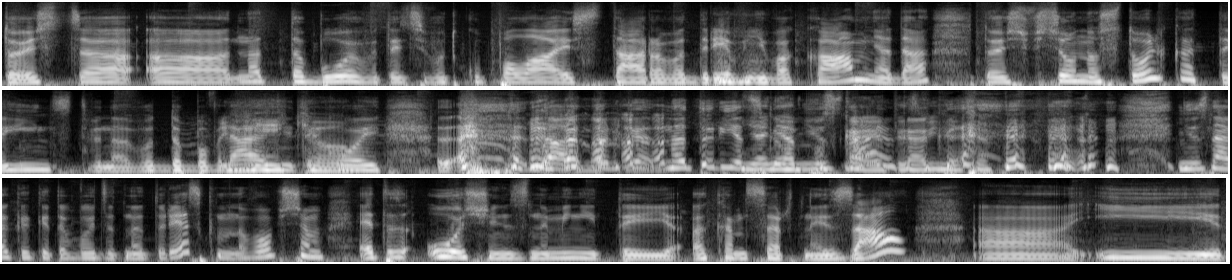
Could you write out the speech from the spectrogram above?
То есть э, э, над тобой вот эти вот купола из старого древнего камня, да, то есть все настолько таинственно, вот добавляет и Векио. такой, да, только на турецком Я не отпускаю. Не знаю, как это будет на турецком, но, в общем, это очень знаменитый э, концертный зал, а, и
